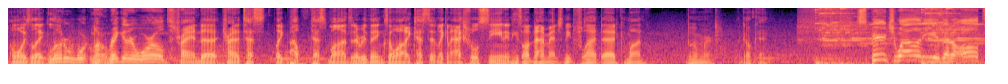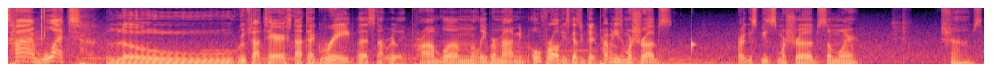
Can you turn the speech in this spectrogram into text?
I'm always like loader regular worlds trying to trying to test like help test mods and everything. So I want to like test it in like an actual scene, and he's like, "Nah, man, just need flat, Dad. Come on, boomer." Like, okay. Spirituality is at an all-time what? Low. Rooftop terrace, not that great, but that's not really a problem. Labor amount, I mean, overall, these guys are good. Probably needs more shrubs. Probably can squeeze some more shrubs somewhere. Shrubs.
